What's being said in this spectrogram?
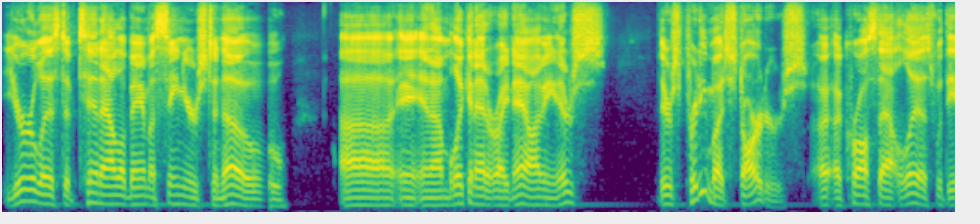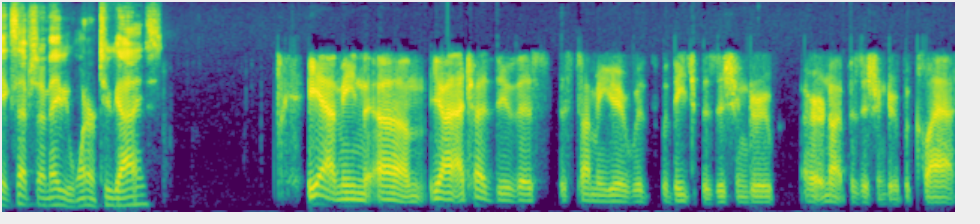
your list of 10 Alabama seniors to know. Uh, and, and, I'm looking at it right now. I mean, there's there's pretty much starters uh, across that list, with the exception of maybe one or two guys. Yeah, I mean, um, yeah, I try to do this this time of year with with each position group, or not position group, but class.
